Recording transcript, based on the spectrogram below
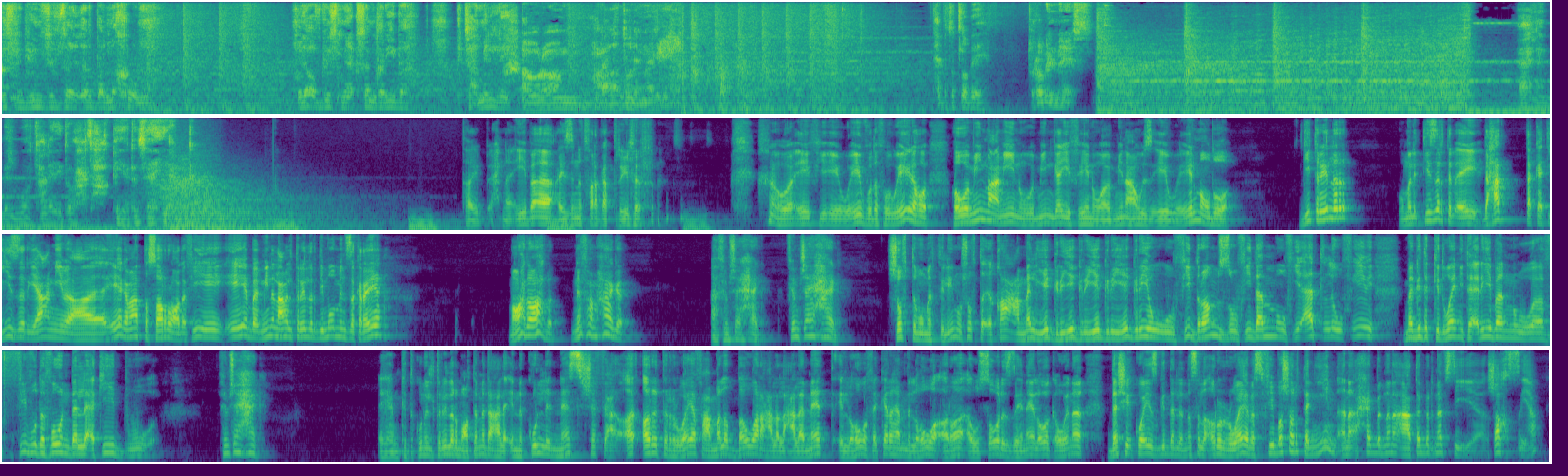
جسمي بينزف زي القربة المخرومة. ولو في جسمي أجسام غريبة. بتعمل لي أورام على طول النبي تحب تطلب إيه؟ تراب الماس. أهلا بالموت على إيد واحد حقير زيك. طيب إحنا إيه بقى؟ عايزين نتفرج على ال trailer. هو إيه في إيه؟ وإيه فودافون؟ وإيه هو؟ هو مين مع مين؟ ومين جاي فين؟ ومين عاوز إيه؟ وإيه الموضوع؟ دي trailer؟ أمال ال teaser تبقى إيه؟ ده حتى ك teaser يعني إيه يا جماعة التسرع ده؟ في إيه؟ إيه بقى مين اللي عامل ال trailer دي مؤمن زكريا؟ ما واحدة واحدة نفهم حاجة. ما فهمش أي حاجة فهمش أي حاجة. شفت ممثلين وشفت إيقاع عمال يجري يجري يجري يجري وفي درامز وفي دم وفي قتل وفي ماجد الكدواني تقريبا وفي فودافون ده اللي أكيد و... فهمش أي حاجة. يعني يمكن تكون ال trailer معتمد على إن كل الناس شاف قرت الرواية فعمالة تدور على العلامات اللي هو فاكرها من اللي هو قراه أو الصور الذهنية اللي هو كونها. ده شيء كويس جدا للناس اللي قروا الرواية بس في بشر تانيين أنا أحب إن أنا أعتبر نفسي شخص يعني.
